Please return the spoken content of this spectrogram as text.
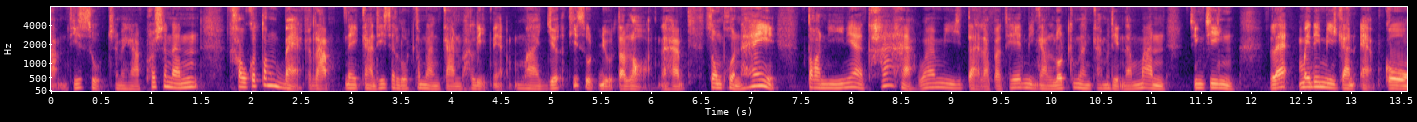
ต่ำที่สุดใช่ไหมครับ เพราะฉะนั้นเขาก็ต้องแบกรับในการที่จะลดกำลังการผลิตเนี่ยมาเยอะที่สุดอยู่ตลอดนะครับ ส่งผลให้ตอนนี้เนี่ยถ้าหากว่ามีแต่ละประเทศมีการลดกำลังการผลิตน้ำมันจริง ๆ และไม่ได้มีการแอบโกง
